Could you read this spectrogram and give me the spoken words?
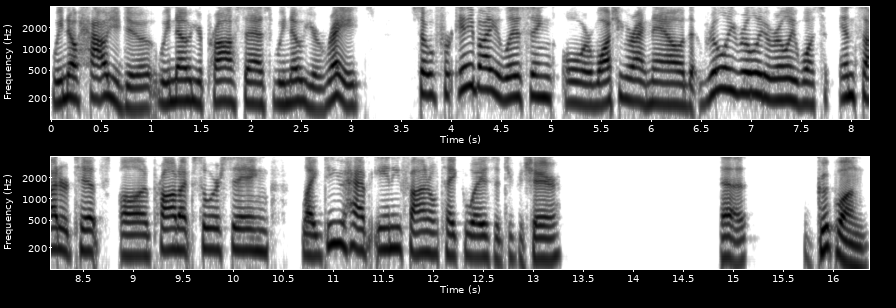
We know how you do it. We know your process. We know your rates. So for anybody listening or watching right now that really, really, really wants insider tips on product sourcing like, do you have any final takeaways that you could share? Uh, good one.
